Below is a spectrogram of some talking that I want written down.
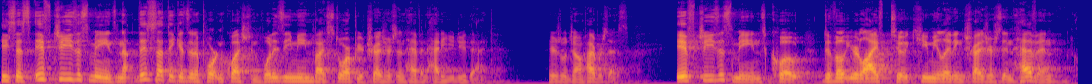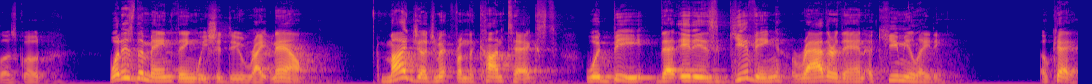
He says, if Jesus means, now this I think is an important question. What does he mean by store up your treasures in heaven? How do you do that? Here's what John Piper says. If Jesus means, quote, devote your life to accumulating treasures in heaven, close quote, what is the main thing we should do right now? My judgment from the context would be that it is giving rather than accumulating. Okay,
